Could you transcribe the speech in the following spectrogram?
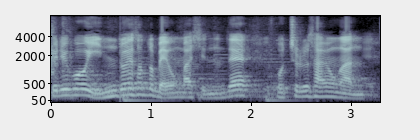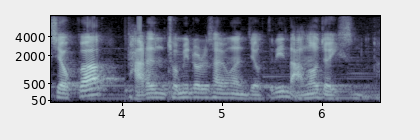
그리고 인도에서도 매운맛이 있는데 고추를 사용한 지역과 다른 조미료를 사용한 지역들이 나눠져 있습니다.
